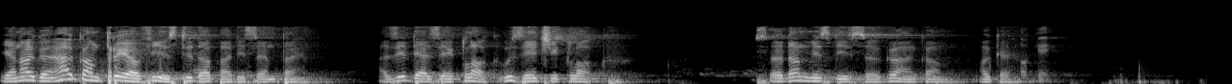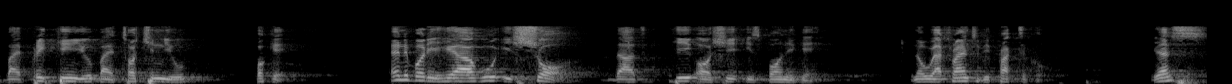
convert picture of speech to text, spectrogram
You're not going. How come three of you stood up at the same time? As if there's a clock. Uzechi clock. So don't miss this. So go and come. Okay. Okay. By pricking you, by touching you. Okay. Anybody here who is sure that he or she is born again? You know, we are trying to be practical. Yes?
